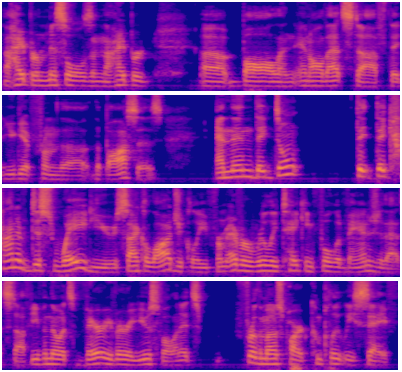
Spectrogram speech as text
the hyper missiles, and the hyper uh, ball, and, and all that stuff that you get from the, the bosses. And then they don't, they, they kind of dissuade you psychologically from ever really taking full advantage of that stuff, even though it's very, very useful. And it's, for the most part, completely safe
